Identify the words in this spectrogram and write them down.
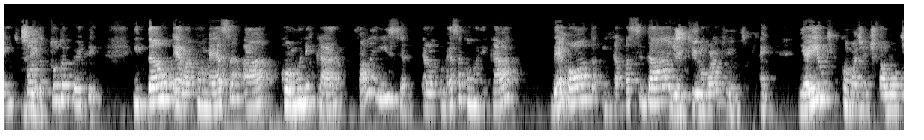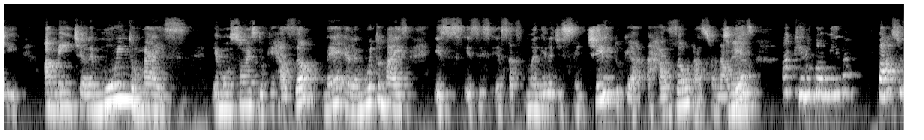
entende? Bota Sim. tudo a perder. Então, ela começa a comunicar falência, ela começa a comunicar derrota, incapacidade. E aquilo vai vindo. É. E aí, como a gente falou que a mente ela é muito mais emoções do que razão, né? Ela é muito mais esse, esse, essa maneira de sentir do que a, a razão racional Sim. mesmo. Aquilo domina fácil,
